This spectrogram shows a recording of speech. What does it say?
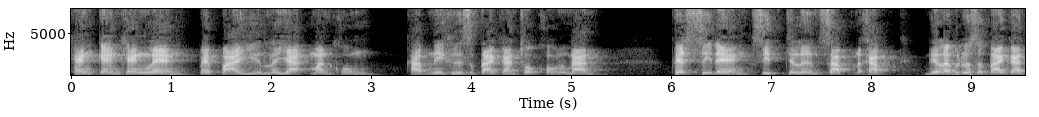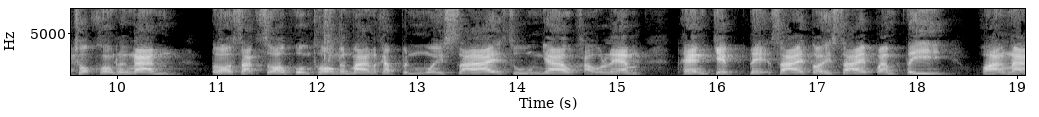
แข็งแกร่งแข็งแรงไปปลายยืนระยะมั่นคงครับนี่คือสไตล์การชกของทางด้าน เพชรสีแดงสิทธิ์เจริญทรัพย์นะครับ เดี๋ยวเราไปดูสไตล์การชกของทางด้าน ต่อศักดิ์สอพวงทองกันบ้างนะครับ เป็นมวยซ้ายสูงยาวเข่าแหลม แทงเจ็บเตะซ้ายต่อยซ้ายปั้มตี ขวางหน้า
